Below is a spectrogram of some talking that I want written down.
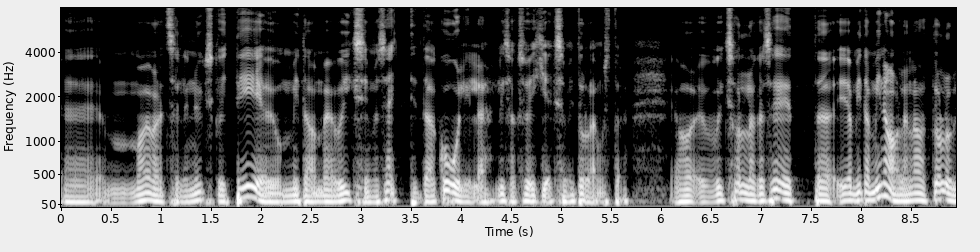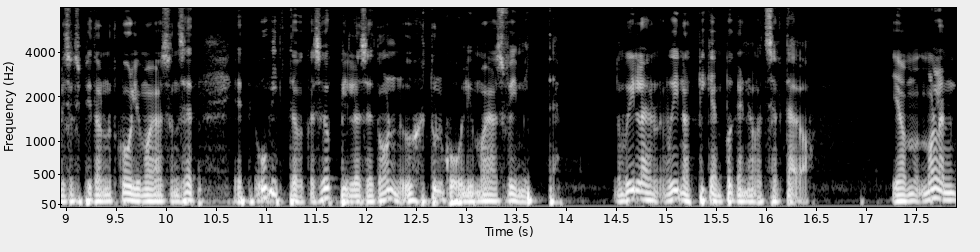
ma arvan, et selline üks kriteerium, mida me võiksime sättida koolile lisaks riigieksami tulemustele, võiks olla ka see, et ja mida mina olen alati oluliseks pidanud koolimajas, on see, et, et huvitav, kas õpilased on õhtul koolimajas või mitte. või, või nad pigem põgenevad sealt ära. ja ma olen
